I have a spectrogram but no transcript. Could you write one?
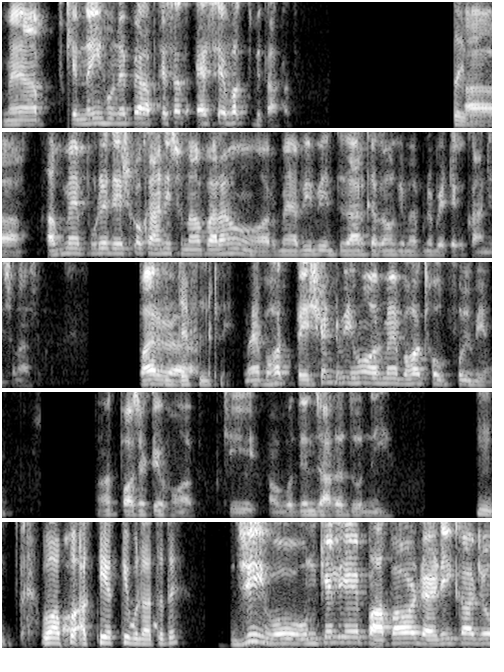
मैं आपके नहीं होने पे आपके साथ ऐसे वक्त बिताता था। आ, अब मैं पूरे देश को कहानी सुना पा रहा हूँ और मैं अभी भी इंतज़ार कर रहा हूँ कि मैं अपने बेटे को कहानी सुना सकूँ। पर Definitely. मैं बहुत पेशेंट भी हूँ और मैं बहुत होपफुल भी हूँ। बहुत पॉजिटिव हूँ अब कि वो दिन ज़्यादा दूर नहीं है। हम्म, वो आपको और अक्की अक्की बुलाते थे? जी वो उनके लिए पापा और डैडी का जो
